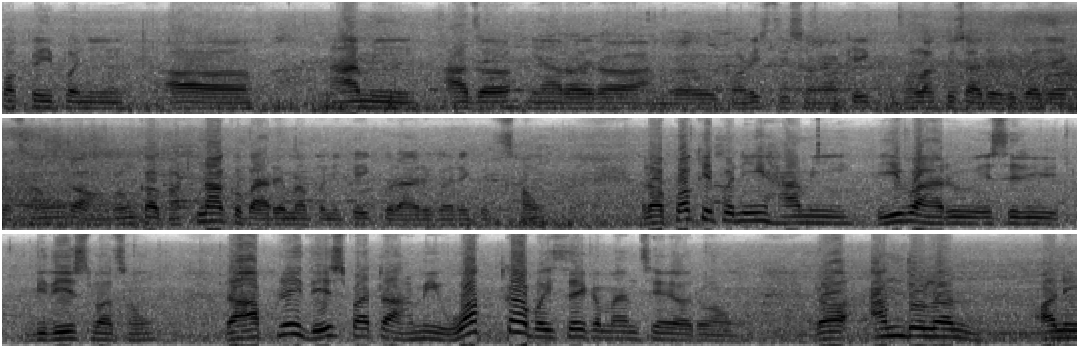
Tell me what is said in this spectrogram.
पक्कै पनि हामी आज यहाँ रहेर हाम्रो गणेशजीसँग केही भलाकुसारीहरू गरिरहेका छौँ र हङकङका घटनाको बारेमा पनि केही कुराहरू गरेको छौँ। र पक्कै पनि हामी युवाहरू यसरी विदेशमा छौँ र आफ्नै देशबाट हामी वाक्क भइसकेका मान्छेहरू हौँ र आन्दोलन अनि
